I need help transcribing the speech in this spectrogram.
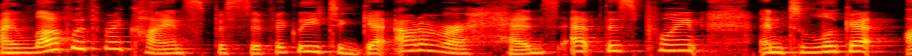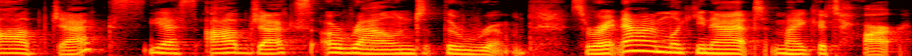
I love with my clients specifically to get out of our heads at this point and to look at objects, yes, objects around the room. So right now I'm looking at my guitar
